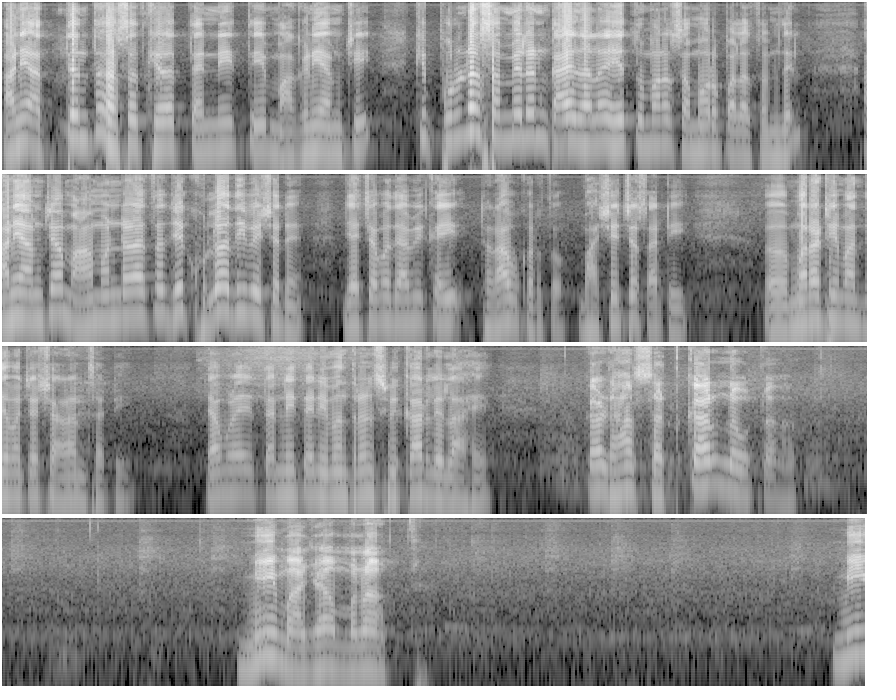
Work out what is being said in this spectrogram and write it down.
आणि अत्यंत हसत खेळत त्यांनी ते मागणी आमची की पूर्ण संमेलन काय झालं हे तुम्हाला समारोपाला समजेल. आणि आमच्या महामंडळाचं जे खुलं अधिवेशन आहे ज्याच्यामध्ये आम्ही काही ठराव करतो भाषेच्यासाठी मराठी माध्यमाच्या शाळांसाठी त्यामुळे त्यांनी ते निमंत्रण स्वीकारलेलं आहे. कारण हा सत्कार नव्हता. मी माझ्या मनात मी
